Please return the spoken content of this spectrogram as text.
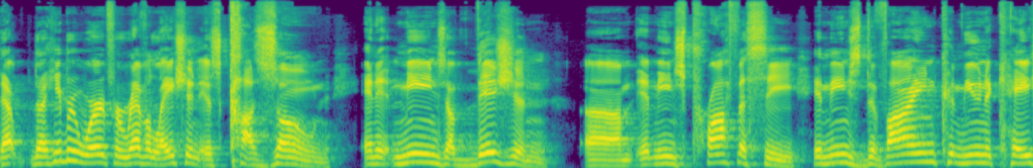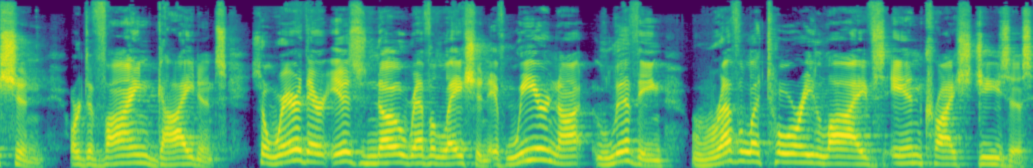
That the Hebrew word for revelation is kazon and it means a vision. Um, it means prophecy. It means divine communication or divine guidance. So where there is no revelation, if we are not living revelatory lives in Christ Jesus,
